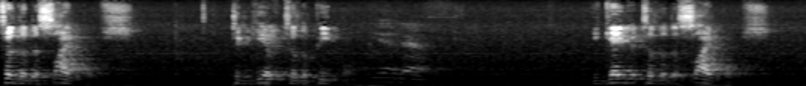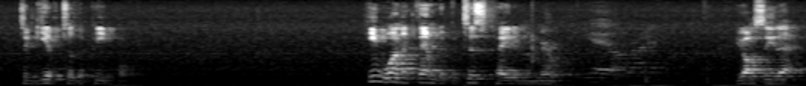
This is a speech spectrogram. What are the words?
to the disciples to give to the people. He gave it to the disciples to give to the people. He wanted them to participate in the miracle. You all see that?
